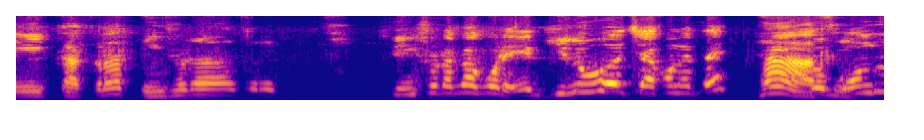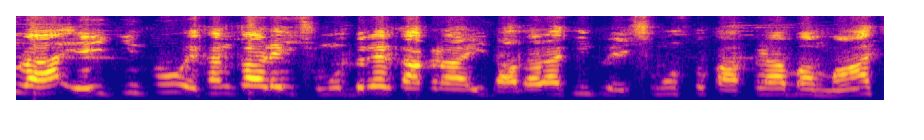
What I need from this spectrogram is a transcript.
এই কাঁকড়া তিনশো টাকা করে তিনশো টাকা করে। কিলো হয়েছে এখন এতে? হ্যাঁ তো বন্ধুরা এই কিন্তু এখানকার এই সমুদ্রের কাঁকড়া এই দাদারা কিন্তু এই সমস্ত কাঁকড়া বা মাছ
